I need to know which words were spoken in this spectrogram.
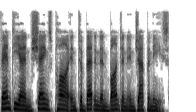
Fantian Shangs Pa in Tibetan and Bonten in Japanese.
